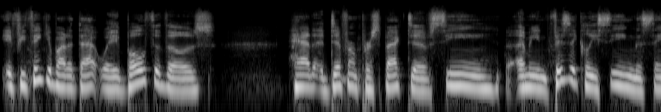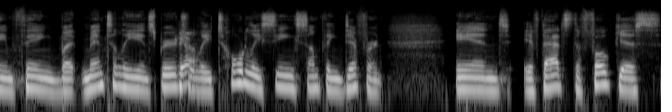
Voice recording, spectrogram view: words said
if you think about it that way, both of those had a different perspective, seeing, I mean, physically seeing the same thing, but mentally and spiritually yeah. totally seeing something different. And if that's the focus,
